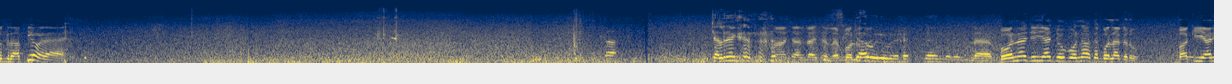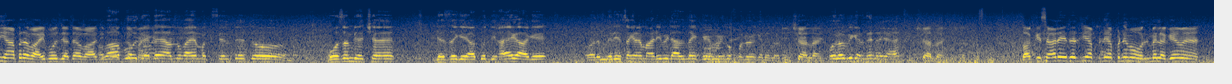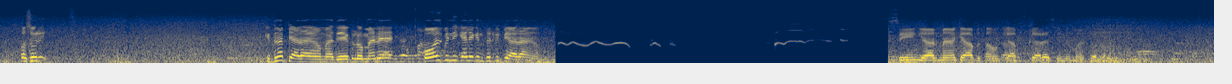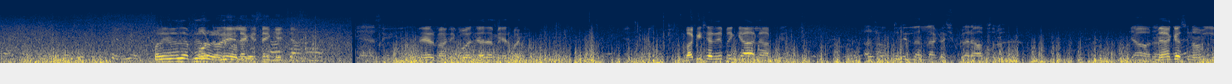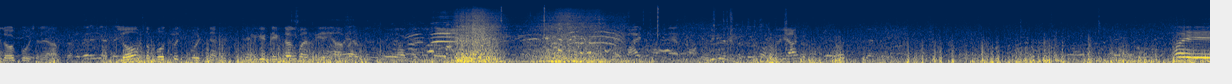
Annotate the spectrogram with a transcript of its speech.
फोटोग्राफी हो रहा है। चल रहे क्या? हाँ चल रहा है चल रहा है। बोलो क्या। बोलूँ मैं? बोलना चाहिए यार जो बोलना होता है बोला करो। बाकी यार यहाँ पर हवाई बहुत ज़्यादा आवाज़ हवा बहुत ज़्यादा है। हम लोग आए मकसद पे तो मौसम भी अच्छा है। जैसे कि आपको दिखाएगा आगे। और मेरे इंस्टाग्राम आईडी भी डाल दें कि मेरे को फॉलो करने लो इंशाल्लाह फॉलो भी कर देना यार। इंशाल्लाह। बाकी सारे इधर जी अपने अपने माहौल में लगे हुए हैं। और सूरी कितना प्यारा है मैं देख लो मैंने पोज भी नहीं किया लेकिन फिर भी प्यारा है। सीन यार मैं क्या बताऊँ क्या प्यारा सीन है माशाल्लाह और इन्होंने अपने मेहरबानी बहुत ज़्यादा मेहरबानी। बाकी शहर पे क्या हाल है आपके? अल्हम्दुलिल्लाह अल्लाह का शुक्र है आप सुना। क्या हो मैं क्या सुनाऊँ ये लोग पूछ रहे हैं आपका। लोग तो बहुत कुछ पूछते हैं। इनकी टिकटॉक बन रही है यहाँ पर हाय।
